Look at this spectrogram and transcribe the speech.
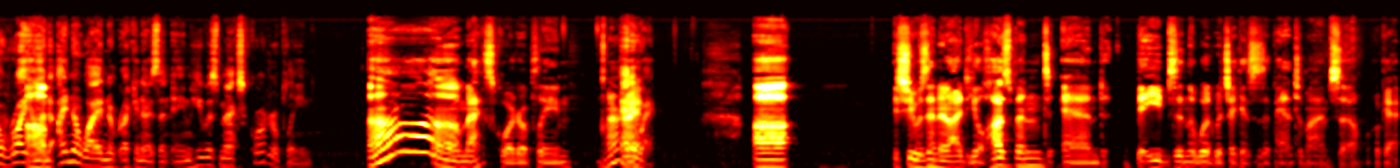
Oh, right. Um. I know why I didn't recognize that name. He was Max Quordlepleen. Oh, Max Quordlepleen. All right. Anyway, Uh, she was in an ideal husband and babes in the wood which i guess is a pantomime so okay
